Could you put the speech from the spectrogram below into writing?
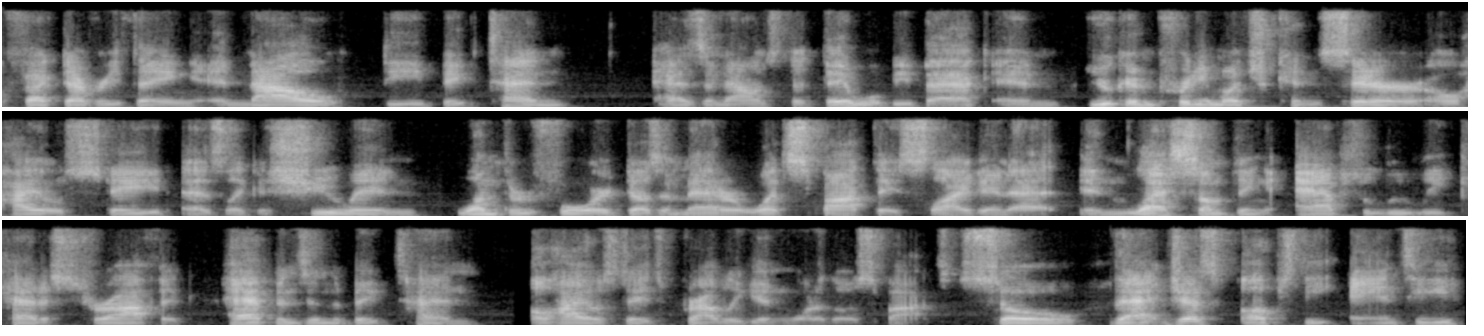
affect everything? And now the Big Ten has announced that they will be back, and you can pretty much consider Ohio State as like a shoe in one through four. It doesn't matter what spot they slide in at, unless something absolutely catastrophic happens in the Big Ten. Ohio State's probably getting one of those spots. So that just ups the ante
